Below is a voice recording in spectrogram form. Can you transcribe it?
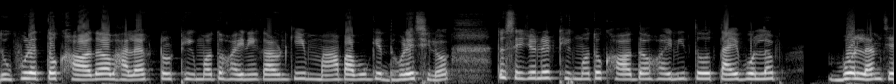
দুপুরের তো খাওয়া দাওয়া ভালো একটু ঠিক মতো হয়নি, কারণ কি মা বাবুকে ধরেছিল। তো সেই জন্য ঠিক মতো খাওয়া দাওয়া হয়নি, তো তাই বললাম বললাম যে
